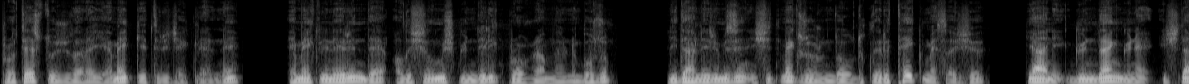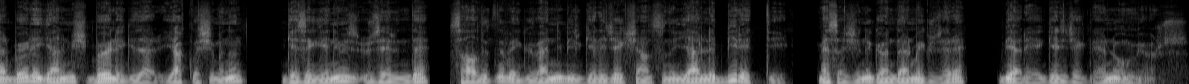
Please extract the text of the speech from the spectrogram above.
protestoculara yemek getireceklerini, emeklilerin de alışılmış gündelik programlarını bozup liderlerimizin işitmek zorunda oldukları tek mesajı yani günden güne işler böyle gelmiş böyle gider yaklaşımının gezegenimiz üzerinde sağlıklı ve güvenli bir gelecek şansını yerle bir ettiği mesajını göndermek üzere bir araya geleceklerini umuyoruz.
